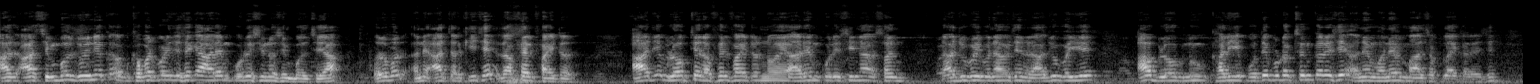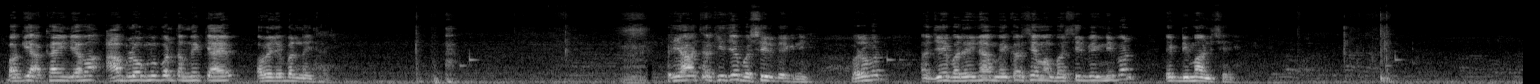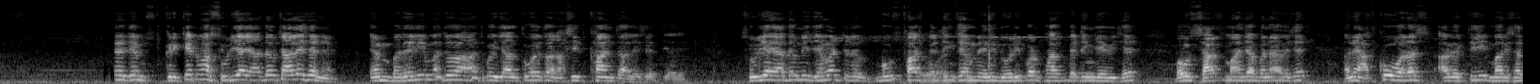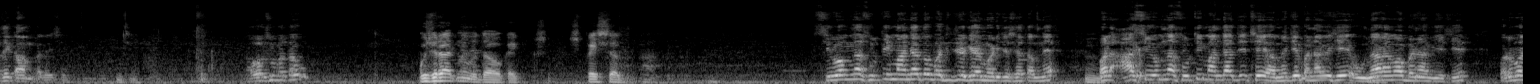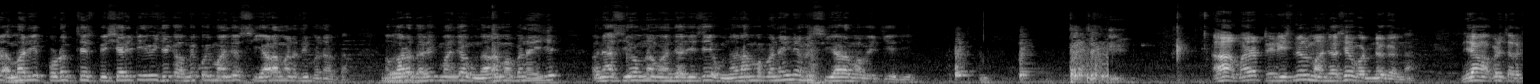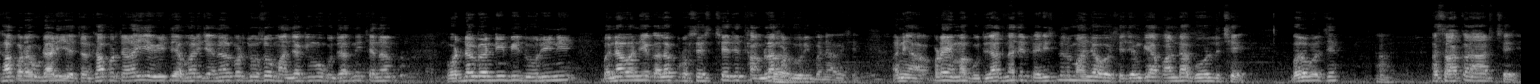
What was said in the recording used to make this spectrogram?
આ આ સિમ્બોલ જોઈને ખબર પડી જશે કે આર એમ કુરેશીનો સિમ્બોલ છે આ. બરોબર? અને આ ચરખી છે રફેલ ફાઇટર. આ જે બ્લોગ છે રફેલ ફાઇટરનો એ આર એમ કુરેશીના સન રાજુભાઈ બનાવે છે. અને રાજુભાઈએ આ બ્લોગનું ખાલી એ પોતે પ્રોડક્શન કરે છે અને મને માલ સપ્લાય કરે છે. બાકી આખા ઇન્ડિયામાં આ બ્લોગનું પણ તમને ક્યાંય અવેલેબલ નહીં થાય. પછી આ ચરખી છે બશીર બેગની. બરોબર? જે બરેલીના મેકર છે એમાં બશીર બેગની પણ એક ડિમાન્ડ છે. જેમ ક્રિકેટમાં સૂર્યા યાદવ ચાલે છે ને એમ બરેલીમાં જો આજ કોઈ ચાલતું હોય તો રાશિદ ખાન ચાલે છે અત્યારે. સૂર્યા યાદવની જેમ જ બહુ ફાસ્ટ બેટિંગ છે એની દોરી પણ ફાસ્ટ બેટિંગ જેવી છે. બહુ શાર્પ માંજા બનાવે છે અને આખું વર્ષ આ વ્યક્તિ મારી સાથે કામ કરે છે. હવે શું બતાવું? ગુજરાતનું બતાવો કંઈક સ્પેશિયલ શિવમના સુરતી માંજા તો બધી જગ્યાએ મળી જશે તમને. પણ આ શિવમના સુરતી માંજા જે છે અમે જે બનાવીએ છીએ ઉનાળામાં બનાવીએ છીએ. બરોબર? અમારી એક પ્રોડક્ટ છે સ્પેશિયાલિટી એવી છે કે અમે કોઈ માંજા શિયાળામાં નથી બનાવતા. અમારા દરેક માંજા ઉનાળામાં બનાવીએ છીએ અને આ શિવમના માંજા જે છે ઉનાળામાં બનાવીને અમે શિયાળામાં વેચીએ છીએ. હા અમારા ટ્રેડિશનલ માંજા છે વડનગરના. જેમ આપણે ચરખા પર ઉડાડીએ ચરખા પર ચડાવીએ એવી રીતે અમારી ચેનલ પર જોશો માંજા કિંગો ગુજરાતની ચેનલ પર. વડનગરની બી દોરીની બનાવવાની એક અલગ પ્રોસેસ છે જે થાંભલા પર દોરી બનાવે છે. અને આપણે એમાં ગુજરાતના જે ટ્રેડિશનલ માંજા હોય છે જેમ કે આ પાંડા ગોલ્ડ છે. બરોબર છે? હા. આ સાકર આઠ છે.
